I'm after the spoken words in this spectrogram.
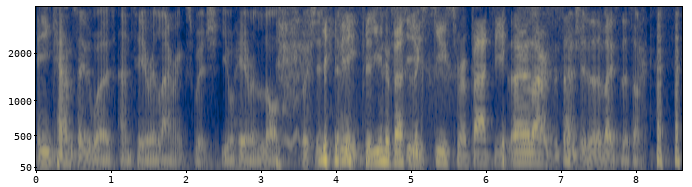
And you can say the words anterior larynx, which you'll hear a lot, which is the, the universal excuse. excuse for a bad view. The larynx essentially is at the base of the tongue,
